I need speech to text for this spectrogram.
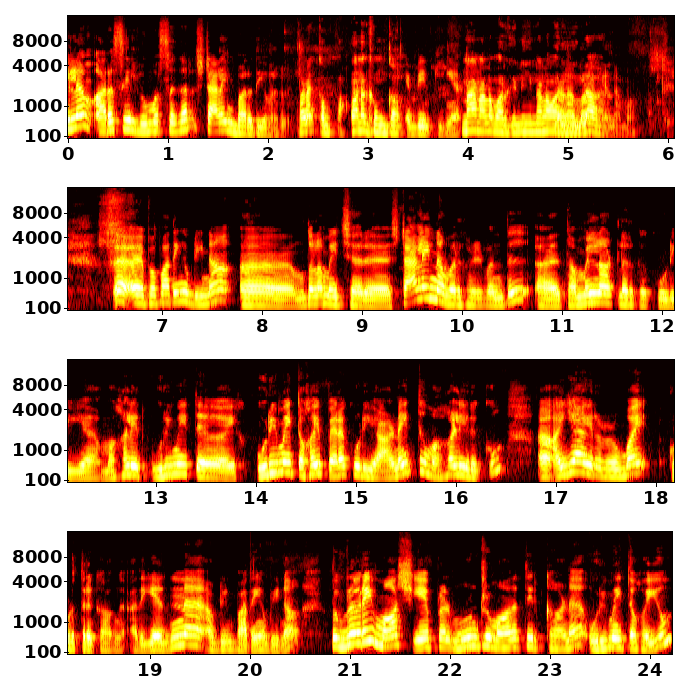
இளம் அரசியல் விமர்சகர் ஸ்டாலின் பாரதி அவர்கள். வணக்கம்ப்பா. வணக்கம்க்கா. எப்படி இருக்கீங்க? நான் நலமா இருக்கேன். நீங்க நலமா இருக்கீங்களா? இப்ப பாத்தீங்க அப்படின்னா முதலமைச்சர் ஸ்டாலின் அவர்கள் வந்து தமிழ்நாட்டுல இருக்கக்கூடிய மகளிர் உரிமை உரிமை தொகை பெறக்கூடிய அனைத்து மகளிருக்கும் ஐயாயிரம் ரூபாய் கொடுத்திருக்காங்க. அது என்ன அப்படின்னு பார்த்தீங்க அப்படின்னா பிப்ரவரி மார்ச் ஏப்ரல் மூன்று மாதத்திற்கான உரிமை தொகையும்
